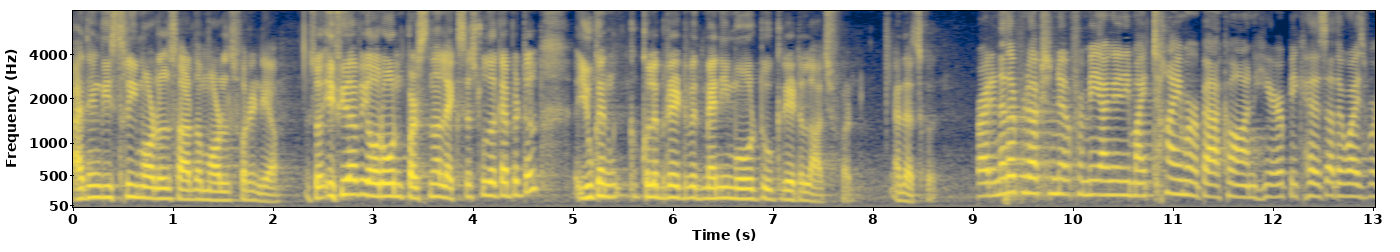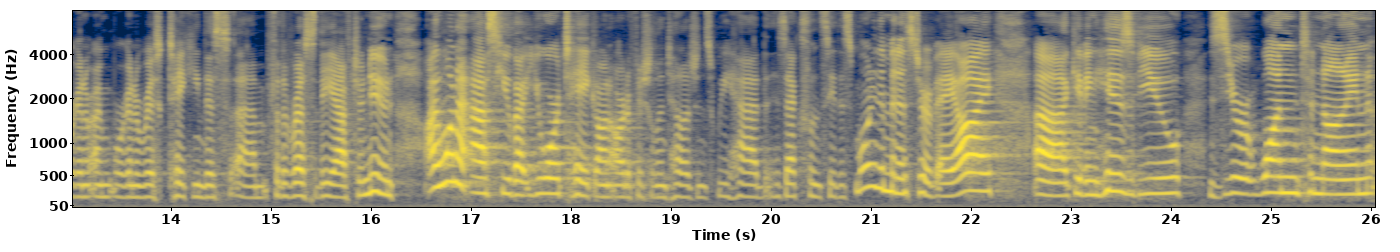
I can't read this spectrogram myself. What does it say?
I think these three models are the models for India. So if you have your own personal access to the capital, you can collaborate with many more to create a large fund. And that's good. Right, another production note for me. I'm going to need my timer back on here because otherwise we're going to, we're going to risk taking this um, for the rest of the afternoon. I want to ask you about your take on artificial intelligence. We had His Excellency this morning, the Minister of AI, uh, giving his view, zero, one to nine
